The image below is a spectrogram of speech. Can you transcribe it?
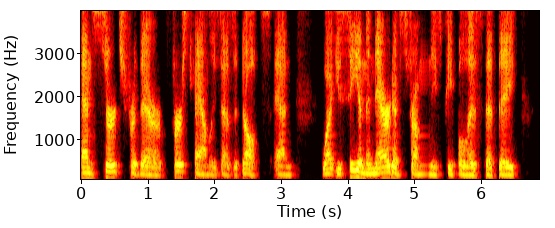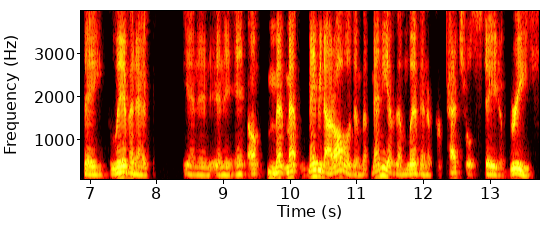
then search for their first families as adults. And what you see in the narratives from these people is that they they live in a in, in, in, in oh, maybe not all of them, but many of them live in a perpetual state of grief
